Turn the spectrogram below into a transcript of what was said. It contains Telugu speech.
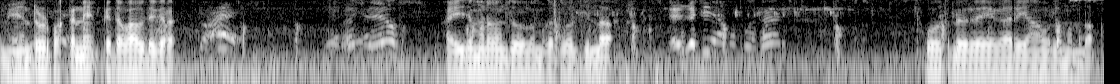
మెయిన్ రోడ్ పక్కనే పెద్దవాగు దగ్గర. ఐజ మండలం జోలం గద్వాల జిల్లా. పోతులూరయ్య గారి ఆవుల మంద.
